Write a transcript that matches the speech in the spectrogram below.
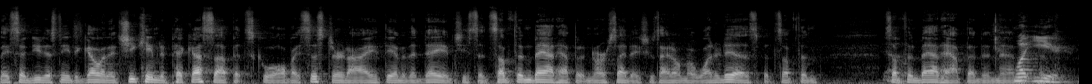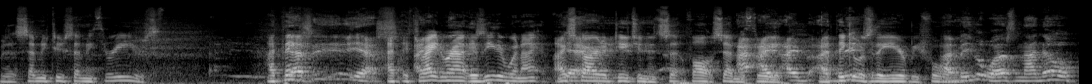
they said you just need to go. And then she came to pick us up at school, my sister and I, at the end of the day. And she said something bad happened at Northside. She goes, I don't know what it is, but something something bad happened. And then what year was it? 72, 73? or s- I think That's, yes. I- it's right around. Is either when I I Yeah. started teaching in se- fall of '73. I- I- I I think it was the year before. I believe it was, and I know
